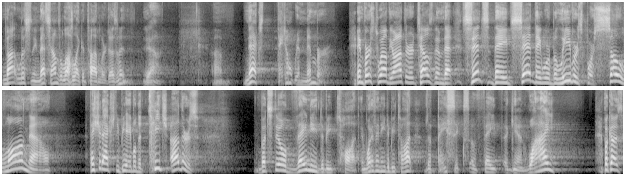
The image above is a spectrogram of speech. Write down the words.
not listening, that sounds a lot like a toddler, doesn't it? Yeah. Um, next, they don't remember. In verse 12, the author tells them that since they've said they were believers for so long now, they should actually be able to teach others but still, they need to be taught. And what do they need to be taught? The basics of faith again. Why? Because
